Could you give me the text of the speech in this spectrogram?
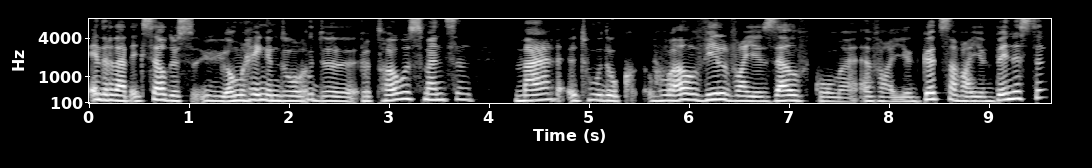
Inderdaad, ik zal dus u omringen door goede vertrouwensmensen. Maar het moet ook vooral veel van jezelf komen en van je guts en van je binnenste.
